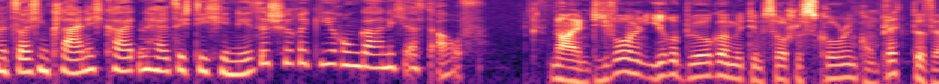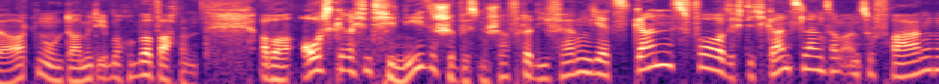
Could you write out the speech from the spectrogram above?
Mit solchen Kleinigkeiten hält sich die chinesische Regierung gar nicht erst auf. Nein, die wollen ihre Bürger mit dem Social Scoring komplett bewerten und damit eben auch überwachen. Aber ausgerechnet chinesische Wissenschaftler, die fangen jetzt ganz vorsichtig, ganz langsam an zu fragen,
